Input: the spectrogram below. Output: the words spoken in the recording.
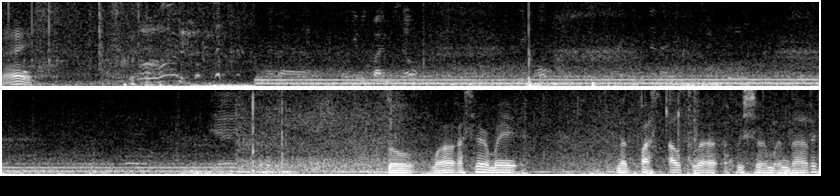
Nice. So, mga ka-share, may nag-pass out na fisherman dari.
